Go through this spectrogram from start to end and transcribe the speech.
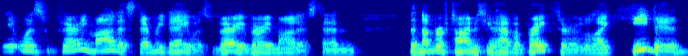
it was very modest. Every day was very, very modest. And the number of times you have a breakthrough like he did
